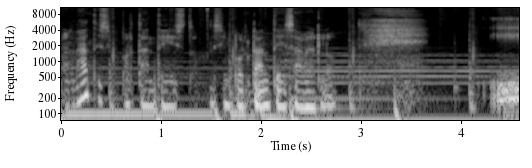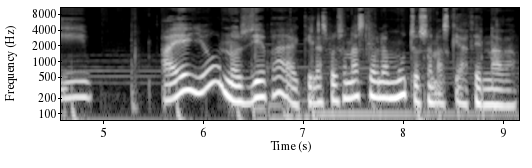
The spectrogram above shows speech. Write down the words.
¿verdad? Es importante esto, es importante saberlo. Y a ello nos lleva a que las personas que hablan mucho son las que hacen nada.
